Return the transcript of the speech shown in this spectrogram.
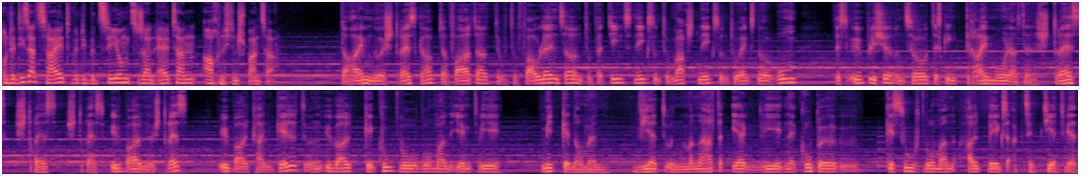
Und in dieser Zeit wird die Beziehung zu seinen Eltern auch nicht entspannter. Daheim nur Stress gehabt, der Vater, du, du Faulenzer und du verdienst nichts und du machst nichts und du hängst nur rum. Das Übliche und so, das ging drei Monate. Stress, Stress, Stress. Überall nur Stress überall kein Geld und überall geguckt, wo, wo man irgendwie mitgenommen wird. Und man hat irgendwie eine Gruppe gesucht, wo man halbwegs akzeptiert wird.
